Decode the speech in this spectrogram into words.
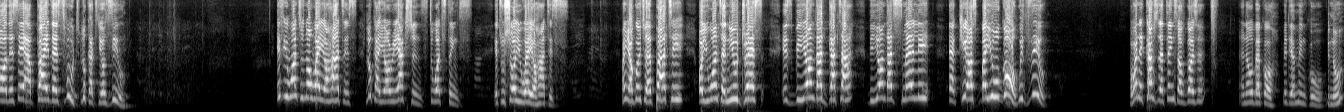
or they say a pie, there's food. Look at your zeal. If you want to know where your heart is, look at your reactions towards things. It will show you where your heart is. When you're going to a party or you want a new dress, it's beyond that gutter, beyond that smelly a kiosk, but you will go with zeal. But when it comes to the things of God, say, and Obeko, go. you know,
